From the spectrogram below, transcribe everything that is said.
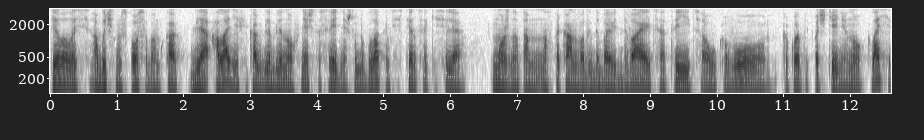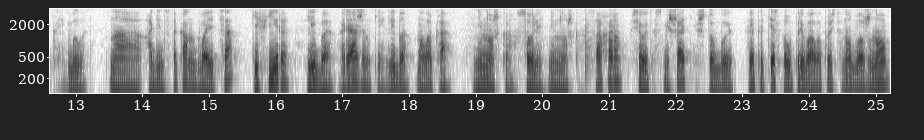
делалось обычным способом, как для оладьев и как для блинов, нечто среднее, чтобы была консистенция киселя. Можно там на стакан воды добавить 2 яйца, 3 яйца, у кого какое предпочтение. Но классикой было на один стакан 2 яйца, кефира, либо ряженки, либо молока. Немножко соли, немножко сахара. Все это смешать, чтобы это тесто упривало. То есть оно должно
